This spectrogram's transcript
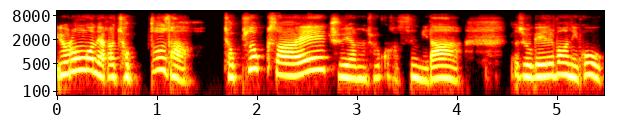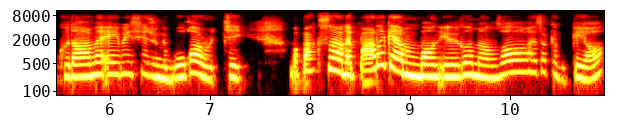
요런 건 약간 접두사, 접속사에 주의하면 좋을 것 같습니다. 저게 1번이고 그 다음에 A, B, C 중에 뭐가 올지 박스 안에 빠르게 한번 읽으면서 해석해 볼게요.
